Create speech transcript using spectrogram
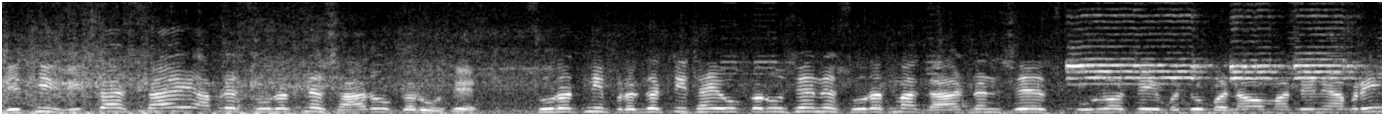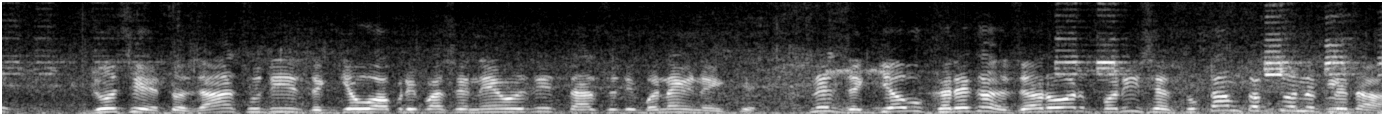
જેથી વિકાસ થાય આપણે સુરતને સારું કરવું છે. સુરતની પ્રગતિ થાય એવું કરવું છે અને સુરતમાં ગાર્ડન છે સ્કૂલો છે એ બધું બનાવવા માટેની આપણી જોશે. તો જ્યાં સુધી જગ્યાઓ આપણી પાસે નહીં હોતી ત્યાં સુધી બનાવી નાખીએ. અને જગ્યાઓ ખરેખર હજારો વાર પડી છે. શું કામ કબજો નથી લેતા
